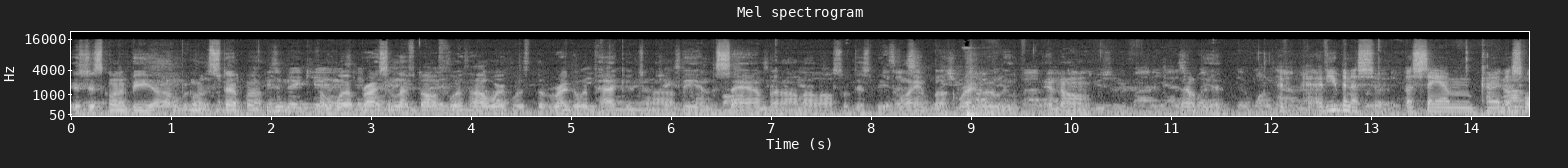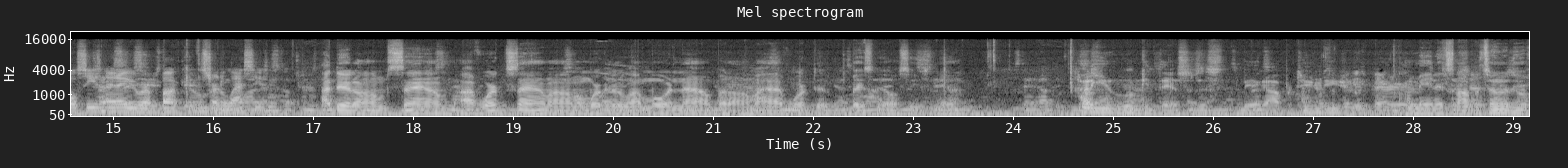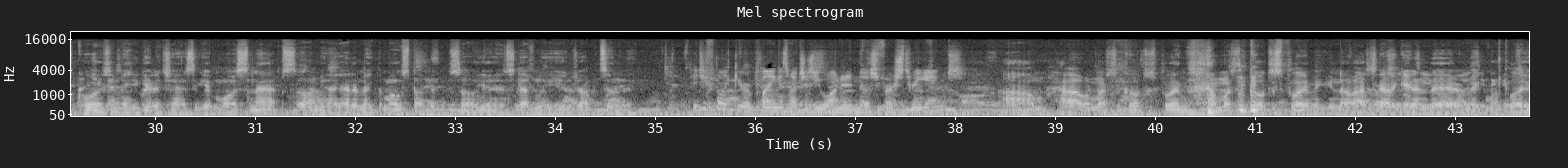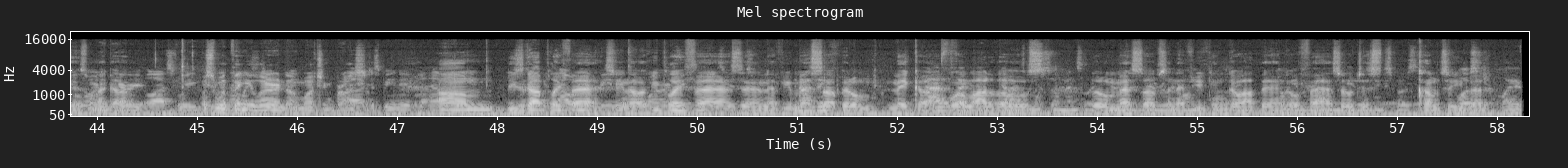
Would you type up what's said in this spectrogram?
It's just going to be, um, we're going to step up from what Bryson left off with. I'll work with the regular package and I'll be in the SAM, but um, I'll also just be playing Buck regularly, and um, that'll be it. Have, have you been a Sam kind of this whole season? I know you were a Buck at the start of last season. I did um, SAM. I've worked SAM. Um, I'm working it a lot more now, but um, I have worked it basically all season, yeah. How do you look at this? Is this a big opportunity? I mean, it's an opportunity, of course. I mean, you get a chance to get more snaps, so I mean, I got to make the most of it. So yeah, it's definitely a huge opportunity. Did you feel like you were playing as much as you wanted in those first three games? Um, however much the coaches play me, how much the coaches play me, you know, I just got to get in there and make my plays when I got 'em. What's one thing you learned on watching Bryson? Um, you just gotta play fast. You know, if you play fast and if you mess up, it'll make up for a lot of those little mess ups. And if you can go out there and go fast, it'll just come to you better.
